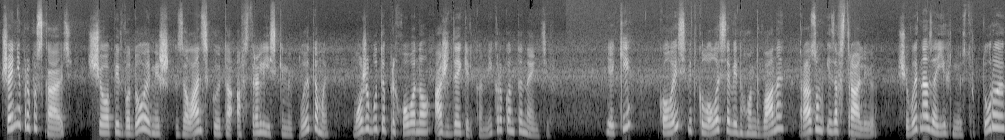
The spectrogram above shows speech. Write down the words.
Вчені припускають, що під водою між зеландською та австралійськими плитами може бути приховано аж декілька мікроконтинентів, які колись відкололися від Гондвани разом із Австралією, що видно за їхньою структурою,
